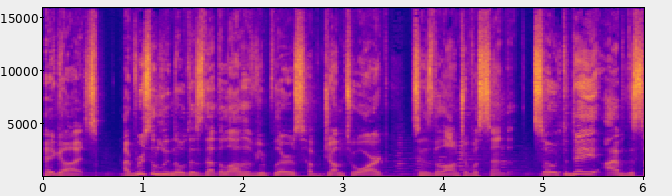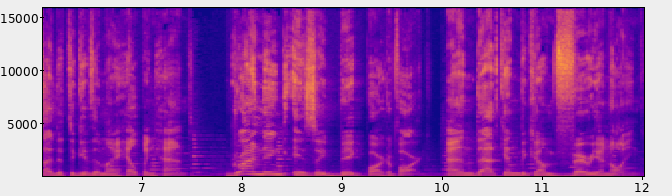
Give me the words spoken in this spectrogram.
Hey guys, I've recently noticed that a lot of new players have jumped to Ark since the launch of Ascended, so today I've decided to give them a helping hand. Grinding is a big part of Ark, and that can become very annoying,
